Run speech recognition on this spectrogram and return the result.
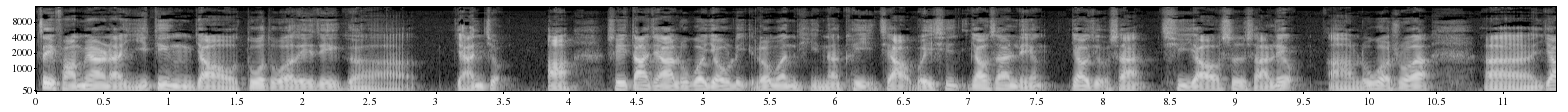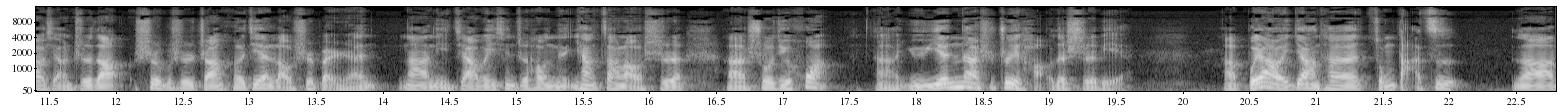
这方面呢，一定要多多的这个研究啊。所以大家如果有理论问题呢，可以加微信幺三零幺九三七幺四三六啊。如果说呃要想知道是不是张鹤健老师本人，那你加微信之后呢，让张老师啊说句话啊，语音呢是最好的识别啊，不要让他总打字是吧？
